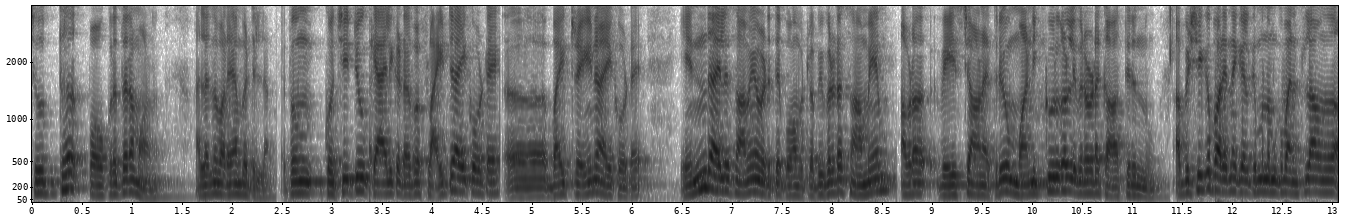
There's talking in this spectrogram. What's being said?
ശുദ്ധ പോക്രത്തരമാണ് അല്ലെന്ന് പറയാൻ പറ്റില്ല. ഇപ്പം കൊച്ചി ടു കാലിക്കട്ട് അപ്പോൾ ഫ്ലൈറ്റ് ആയിക്കോട്ടെ ബൈ ട്രെയിൻ ആയിക്കോട്ടെ എന്തായാലും സമയം എടുത്തേ പോകാൻ പറ്റില്ല അപ്പോൾ ഇവരുടെ സമയം അവിടെ വേസ്റ്റ് ആണ്. എത്രയോ മണിക്കൂറുകൾ ഇവരവിടെ കാത്തിരുന്നു. അഭിഷേക് പറയുന്നത് കേൾക്കുമ്പോൾ നമുക്ക് മനസ്സിലാവുന്നത്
